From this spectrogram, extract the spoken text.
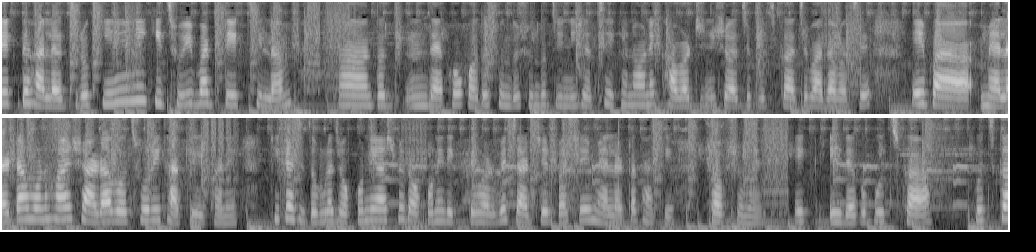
দেখতে ভালো লাগছিল। কিনিনি কিছুই বাট দেখছিলাম। তো দেখো কত সুন্দর সুন্দর জিনিস আছে। এখানে অনেক খাবার জিনিসও আছে, ফুচকা আছে, বাদাম আছে। এই মেলাটা মনে হয় সারা বছরই থাকে এখানে। ঠিক আছে, তোমরা যখনই আসবে তখনই দেখতে পারবে চার্চের পাশে এই মেলাটা থাকে সব সময় এই দেখো ফুচকা ফুচকা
